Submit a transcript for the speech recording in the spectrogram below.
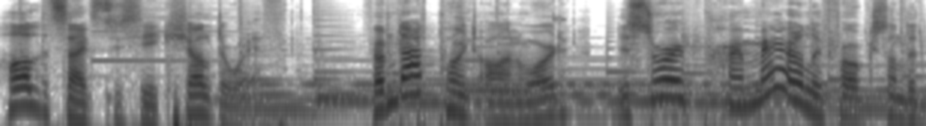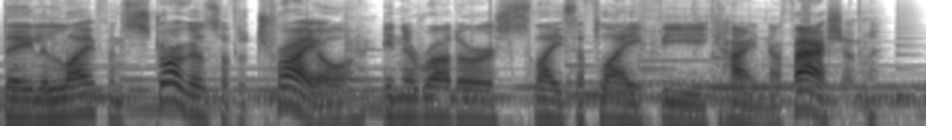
Hal decides to seek shelter with. From that point onward, the story primarily focuses on the daily life and struggles of the trio in a rather slice-of-life-y kind of fashion,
